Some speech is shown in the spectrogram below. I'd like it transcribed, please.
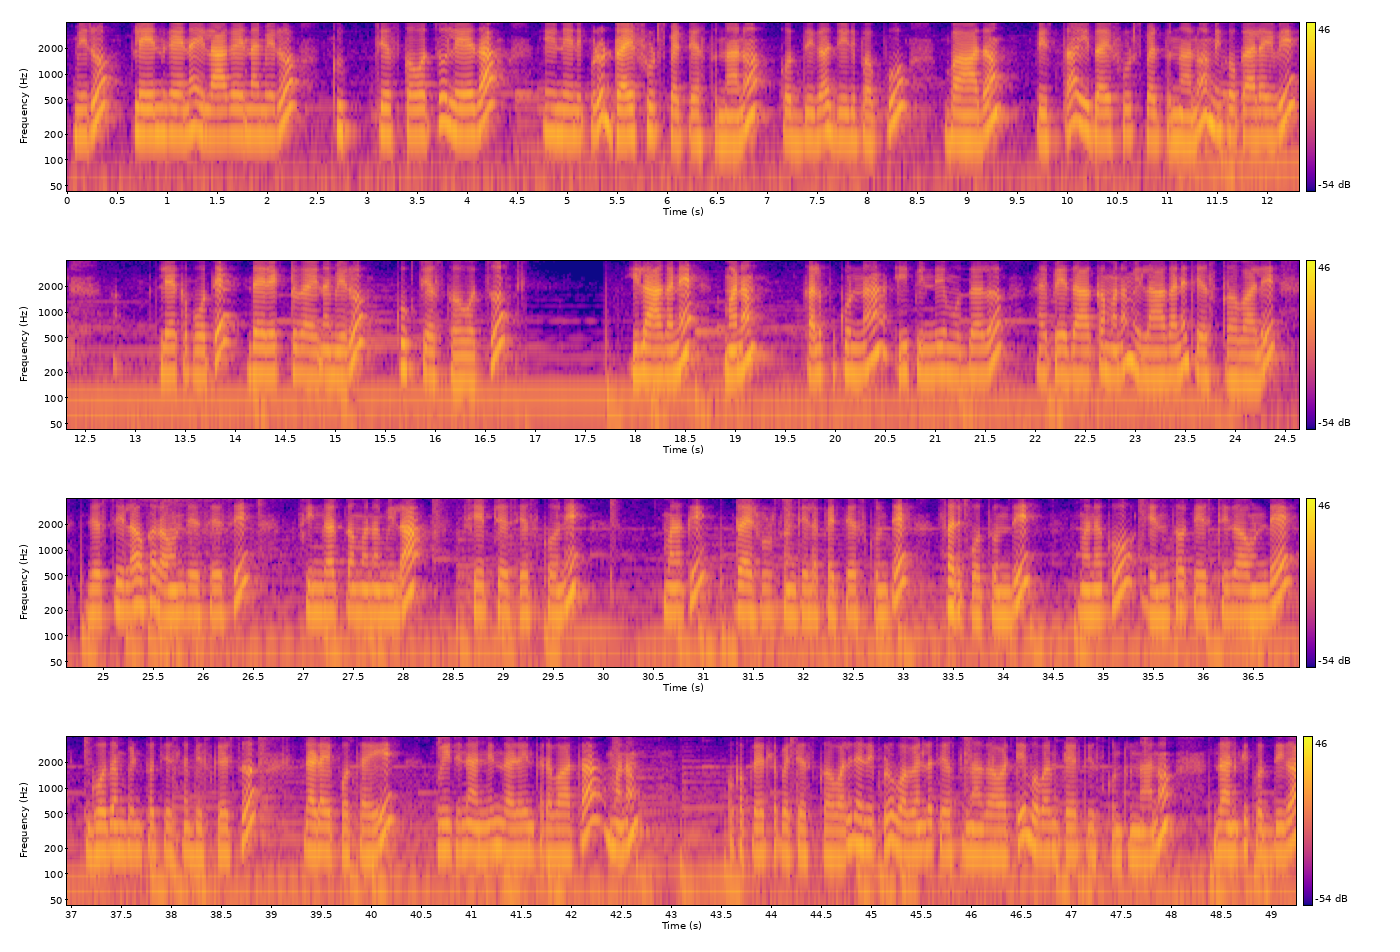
మీరు ప్లెయిన్గా అయినా ఇలాగైనా మీరు కుక్ చేసుకోవచ్చు లేదా నేను ఇప్పుడు డ్రై ఫ్రూట్స్ పెట్టేస్తున్నాను. కొద్దిగా జీడిపప్పు బాదం పిస్తా ఈ డ్రై ఫ్రూట్స్ పెడుతున్నాను. మీకు ఒకవేళ ఇవి లేకపోతే డైరెక్ట్గా అయినా మీరు కుక్ చేసుకోవచ్చు. ఇలాగనే మనం కలుపుకున్న ఈ పిండి ముద్దలు అయిపోయేదాకా మనం ఇలాగనే చేసుకోవాలి. జస్ట్ ఇలా ఒక రౌండ్ చేసేసి ఫింగర్తో మనం ఇలా షేప్ చేసేసుకొని మనకి డ్రై ఫ్రూట్స్ ఉంటే ఇలా పెట్టేసుకుంటే సరిపోతుంది. మనకు ఎంతో టేస్టీగా ఉండే గోధుమ పిండితో చేసిన బిస్కెట్స్ రెడీ అయిపోతాయి. వీటిని అన్ని రెడీ అయిన తర్వాత మనం ఒక ప్లేట్లో పెట్టేసుకోవాలి. నేను ఇప్పుడు ఓవెన్లో చేస్తున్నాను కాబట్టి ఓవెన్ ప్లేట్ తీసుకుంటున్నాను. దానికి కొద్దిగా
